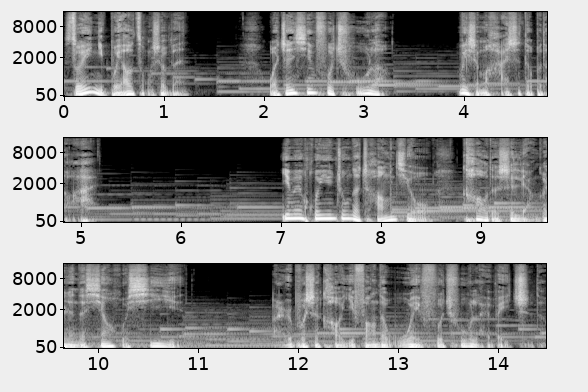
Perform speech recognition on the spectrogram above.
所以你不要总是问，我真心付出了，为什么还是得不到爱？因为婚姻中的长久，靠的是两个人的相互吸引，而不是靠一方的无谓付出来维持的。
